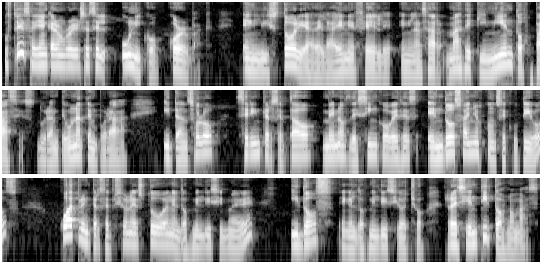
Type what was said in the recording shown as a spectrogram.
Ustedes sabían que Aaron Rodgers es el único quarterback en la historia de la NFL en lanzar más de 500 pases durante una temporada y tan solo ser interceptado menos de 5 veces en dos años consecutivos. Cuatro intercepciones tuvo en el 2019 y dos en el 2018, recientitos nomás.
